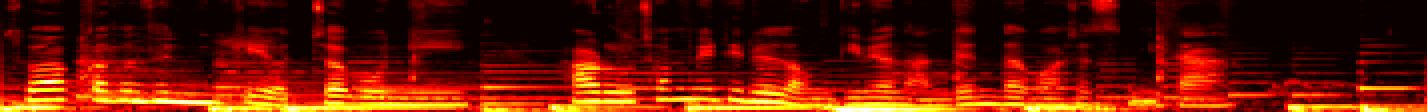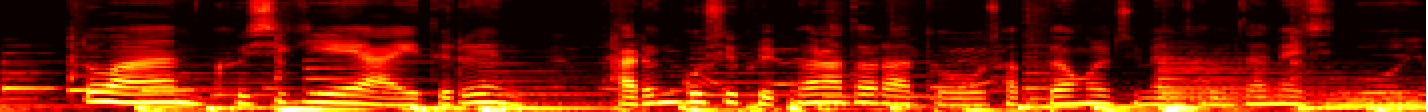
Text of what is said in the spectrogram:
소아과 선생님께 여쭤보니 하루 1000ml를 넘기면 안 된다고 하셨습니다. 또한 그 시기의 아이들은 다른 곳이 불편하더라도 젖병을 주면 잠잠해지니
